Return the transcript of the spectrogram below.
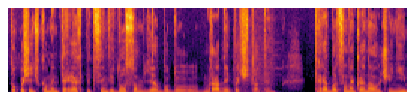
то пишіть в коментарях під цим відосом, я буду радий почитати. Треба це на канал чи ні?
